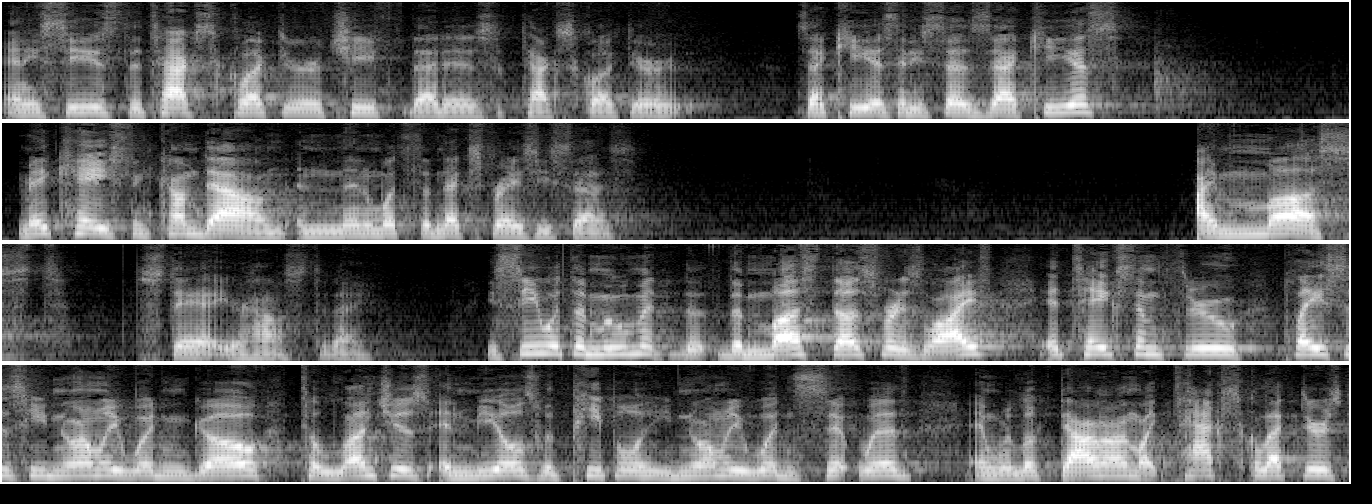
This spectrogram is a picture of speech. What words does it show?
and he sees the tax collector, chief that is, tax collector, Zacchaeus, and he says, Zacchaeus, make haste and come down. And then what's the next phrase he says? I must stay at your house today. You see what the movement, the, the, must does for his life? It takes him through places he normally wouldn't go, to lunches and meals with people he normally wouldn't sit with and were looked down on, like tax collectors.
